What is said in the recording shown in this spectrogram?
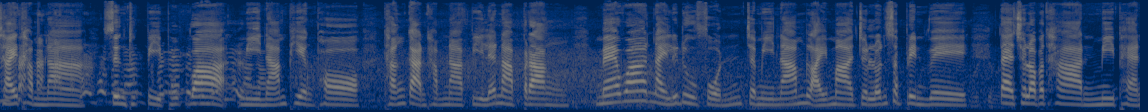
ใช้ทำนา ซึ่งทุกปีพบว่ามีน้ำเพียงพอ ทั้งการทำนาปีและนาปรัง แม้ว่าในฤดูฝนจะมีน้ำไหลมาจนล้นสปรินเวย์ แต่ชลประทานมีแผน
